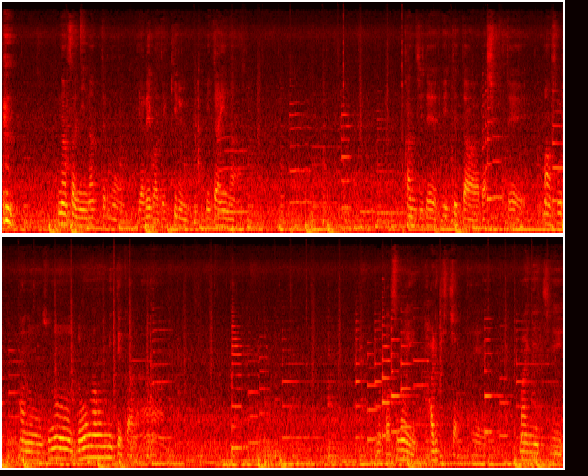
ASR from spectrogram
NASA になってもやればできるみたいな感じで言ってたらしくて。まあそあのその動画を見てからなんかすごい張り切っちゃって。毎日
